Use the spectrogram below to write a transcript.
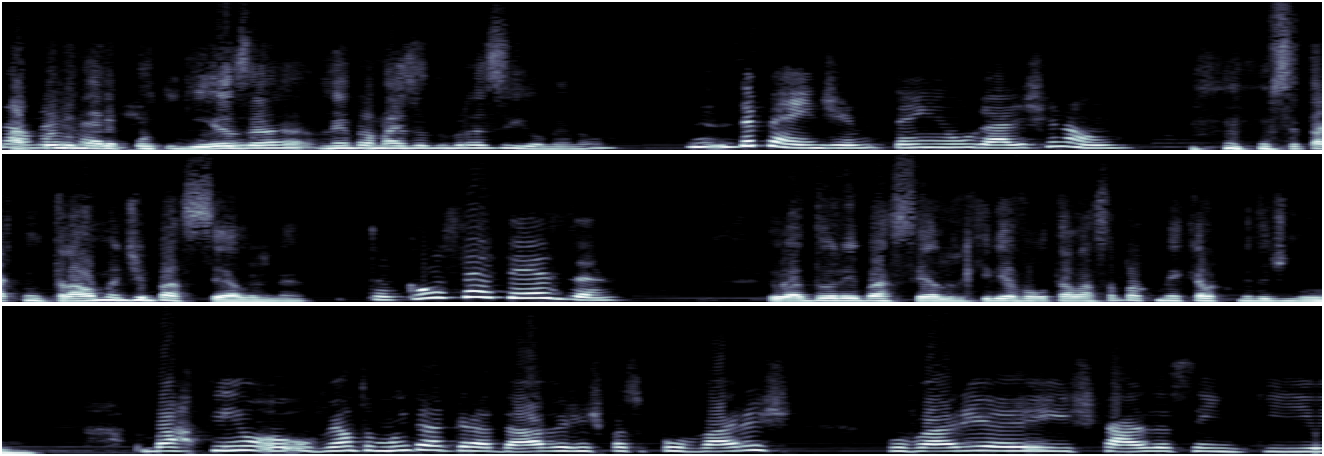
Não, a culinária sério. portuguesa lembra mais a do Brasil, né? Não? Depende, tem lugares que não. Você tá com trauma de Barcelos, né? Tô com certeza. Eu adorei Barcelos, eu queria voltar lá só pra comer aquela comida de novo. Barquinho, o vento muito agradável. A gente passou por várias, por várias casas assim que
